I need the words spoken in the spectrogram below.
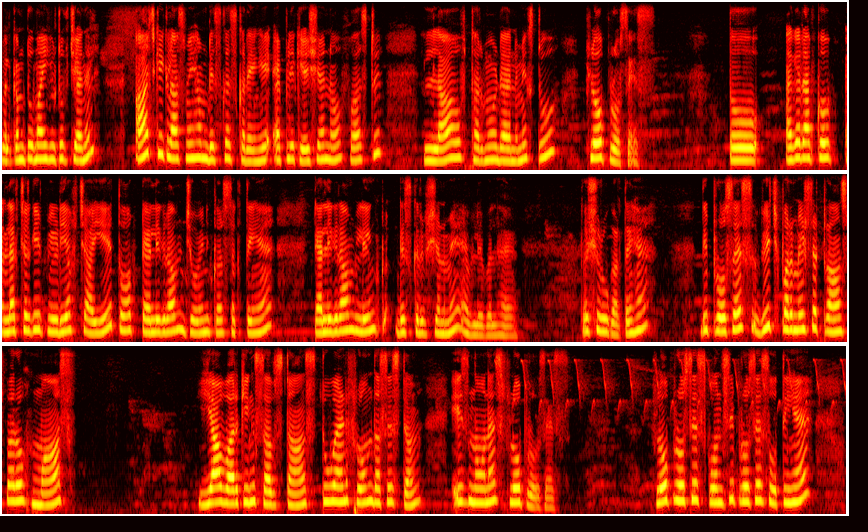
Welcome to my YouTube channel आज की class में हम डिस्कस करेंगे application of first law of thermodynamics to flow process तो अगर आपको लेक्चर की पीडीएफ चाहिए तो आप टेलीग्राम ज्वाइन कर सकते हैं। टेलीग्राम लिंक डिस्क्रिप्शन में अवेलेबल है। तो शुरू करते हैं। The process which permits the transfer of mass या working substance to and from the system is known as flow process flow process कौन सी प्रोसेस होती हैं?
